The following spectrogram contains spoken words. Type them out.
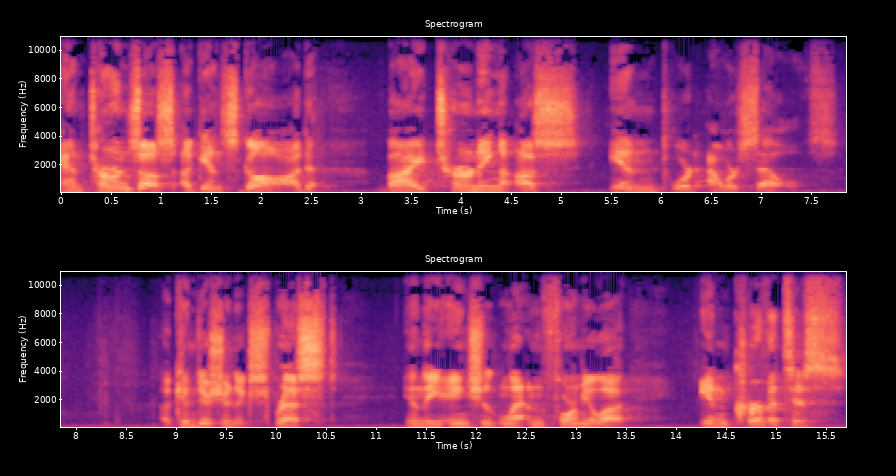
and turns us against God by turning us in toward ourselves, a condition expressed in the ancient Latin formula incurvatus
